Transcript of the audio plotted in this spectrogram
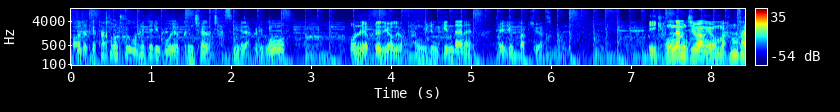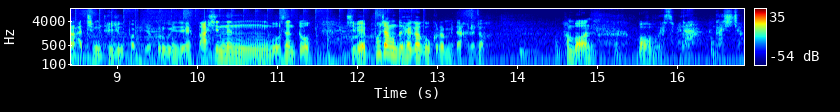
어저께 탁송 출고 해드리고 여기 근처에서 잤습니다 그리고 오늘 그래도 여기서 방귀 좀 낀다는 돼지국밥집에 왔습니다. 이 경남 지방에 오면 항상 아침은 돼지국밥이죠. 그리고 이제 맛있는 곳은 또 집에 포장도 해가고 그럽니다. 그래서 한번 먹어보겠습니다. 가시죠.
